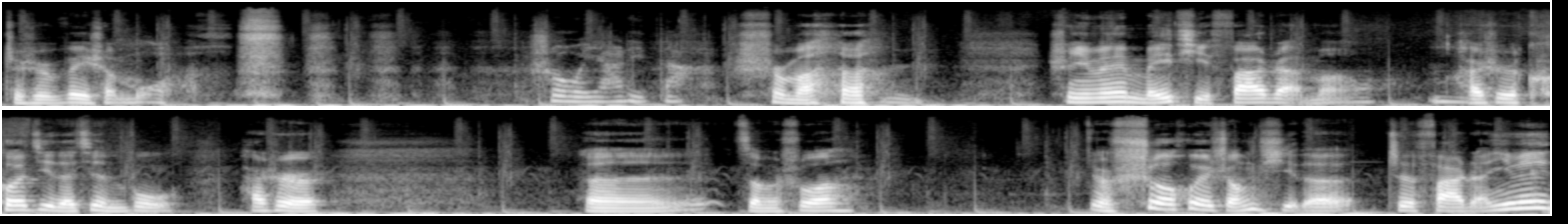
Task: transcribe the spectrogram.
这是为什么？社会压力大，是吗？嗯 是因为媒体发展吗？嗯还是科技的进步？还是，嗯、怎么说？就是社会整体的这发展，因为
